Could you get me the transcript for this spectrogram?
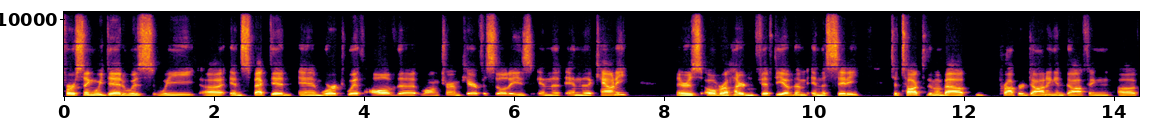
first thing we did was we inspected and worked with all of the long-term care facilities in the in the county. There's over 150 of them in the city to talk to them about proper donning and doffing of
